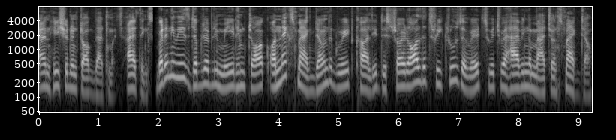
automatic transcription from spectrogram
And he shouldn't talk that much, I think so. But anyways, WWE made him talk. On next SmackDown, the great Khali destroyed all the three cruiserweights which were having a match on SmackDown.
